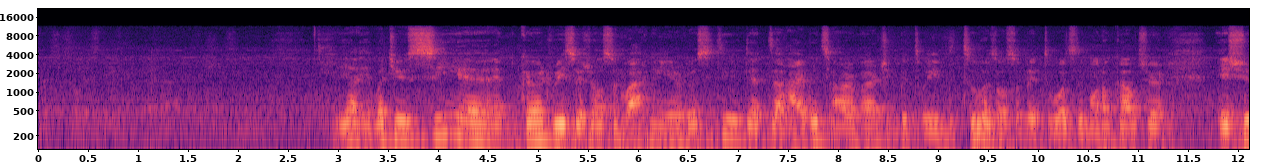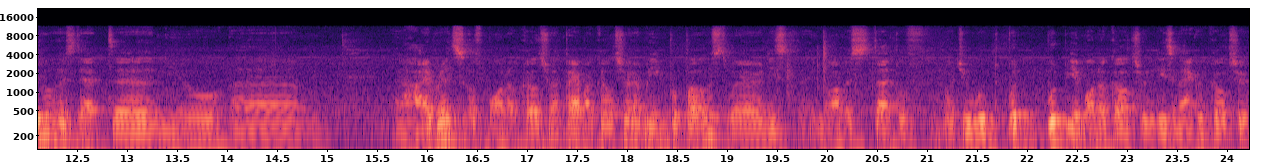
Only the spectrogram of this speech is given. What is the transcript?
versus holistic uh, efficiency. Yeah, what you see uh, in current research also in Wageningen University, that the hybrids are emerging between the two, is also a bit towards the monoculture issue, is that uh, new um, uh, hybrids of monoculture and permaculture are being proposed, where these enormous type of what you would, would, would be a monoculture, at least in agriculture,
